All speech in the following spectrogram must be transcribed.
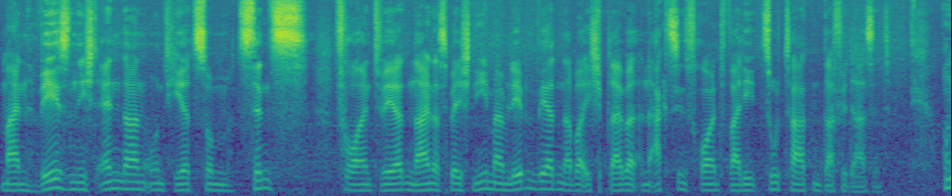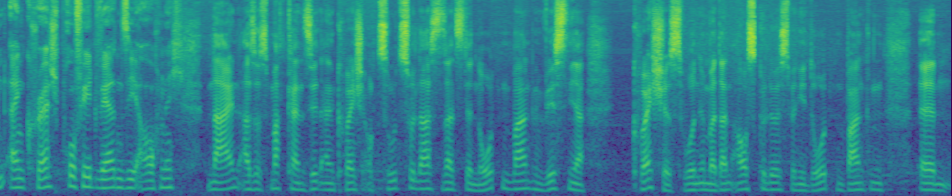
mein Wesen nicht ändern und hier zum Zinsfreund werden. Nein, das werde ich nie in meinem Leben werden, aber ich bleibe ein Aktienfreund, weil die Zutaten dafür da sind. Und ein Crash-Prophet werden Sie auch nicht? Nein, also es macht keinen Sinn, einen Crash auch zuzulassen. Seitens der Notenbanken wissen ja, Crashes wurden immer dann ausgelöst, wenn die Notenbanken ähm,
